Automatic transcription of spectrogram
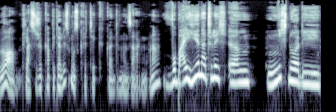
ja, klassische Kapitalismuskritik, könnte man sagen, oder? Wobei hier natürlich ähm, nicht nur die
